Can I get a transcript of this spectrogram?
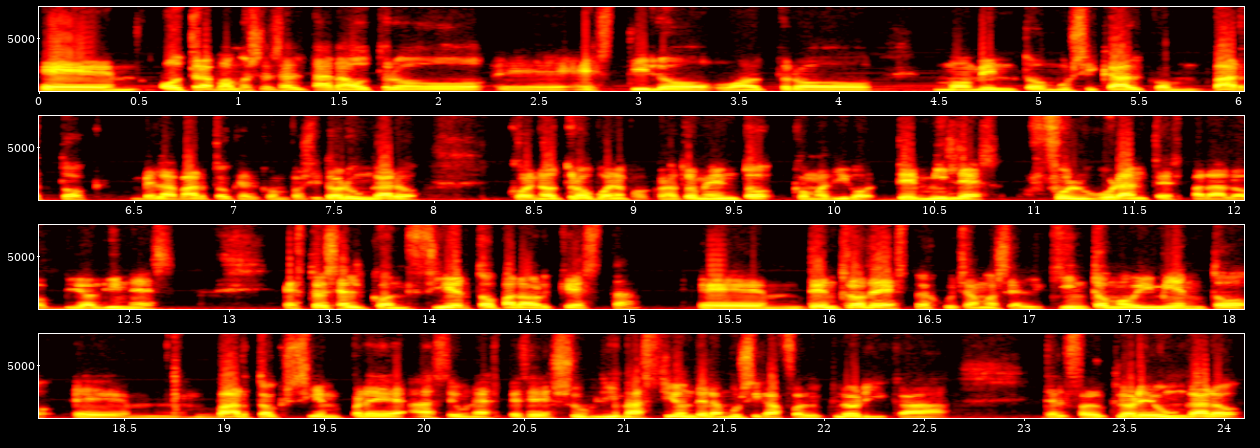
Eh, otra, vamos a saltar a otro eh, estilo o a otro momento musical con Bartok, Bela Bartok, el compositor húngaro, con otro, bueno, pues con otro momento, como digo, de miles fulgurantes para los violines. Esto es el concierto para orquesta, eh, dentro de esto escuchamos el quinto movimiento. Eh, Bartok siempre hace una especie de sublimación de la música folclórica, del folclore húngaro.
